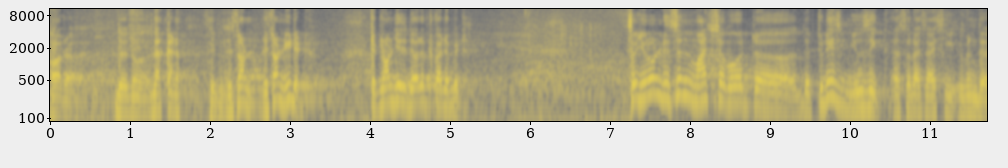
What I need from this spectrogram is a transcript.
or uh, that kind of thing. It's not. It's not needed. Technology is developed quite a bit. So you don't listen much about uh, the today's music as far as I see even the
